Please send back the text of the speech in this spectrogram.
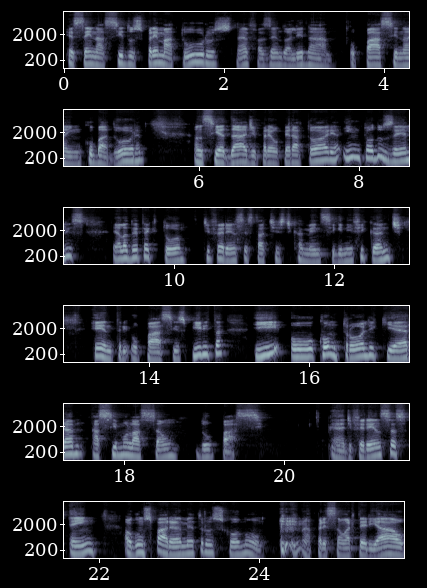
recém-nascidos prematuros, né, fazendo ali na, o passe na incubadora, ansiedade pré-operatória, e em todos eles ela detectou diferença estatisticamente significante entre o passe espírita e o controle, que era a simulação do passe é, diferenças em alguns parâmetros, como a pressão arterial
